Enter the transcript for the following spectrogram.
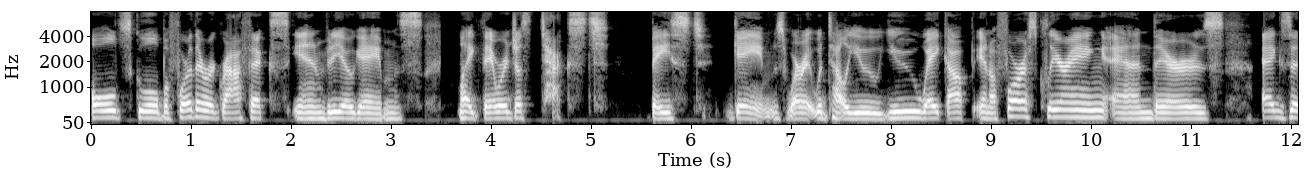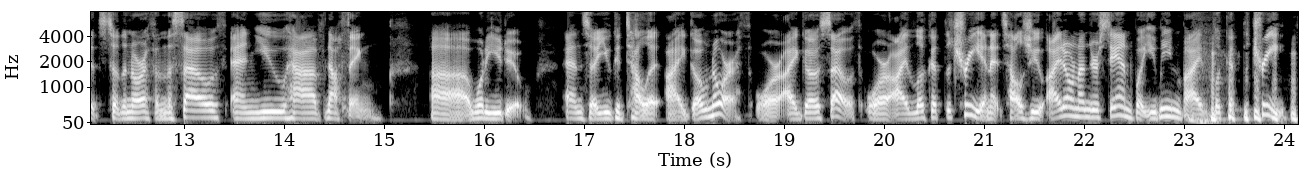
old school before there were graphics in video games. Like they were just text based games where it would tell you you wake up in a forest clearing and there's exits to the north and the south and you have nothing. Uh, what do you do? And so you could tell it, I go north or I go south or I look at the tree and it tells you, I don't understand what you mean by look at the tree.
